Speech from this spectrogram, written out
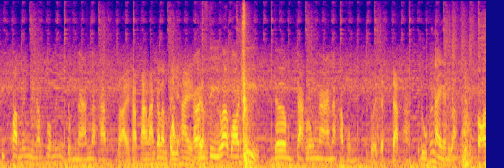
พลิกคว่ำไม่มีน้ำท่วมไม่มีจมน้ำนะครับ ใช่ครับทางร้านการันตีให้การัเรื่อนงตีว่าบอดี้ เดิมจากโรงงานนะครับผม สวยจัดจัดอะไปดูข้างในกันดีกว่า ก่อน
